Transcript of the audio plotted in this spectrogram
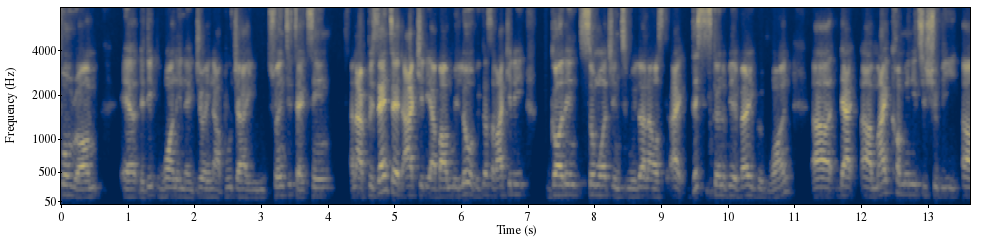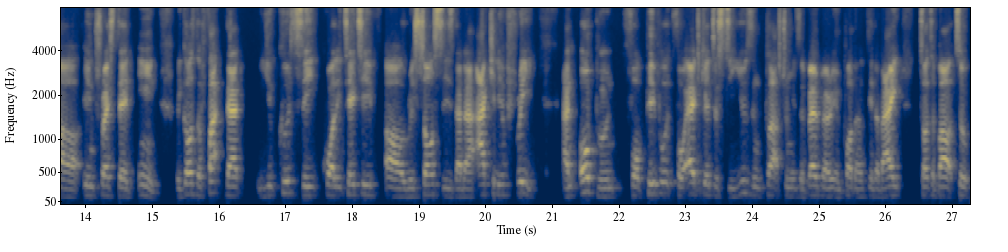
Forum Uh, they did one in Nigeria, in Abuja in 2013. And I presented actually about MERLOT because I've actually gotten so much into MERLOT and I was like, this is going to be a very good one uh, that uh, my community should be uh, interested in because the fact that you could see qualitative uh, resources that are actually free and open for people, for educators to use in classroom is a very, very important thing that I thought about. So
